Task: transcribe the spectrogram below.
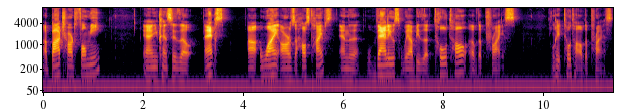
a bar chart for me. And you can see the X, uh, Y are the house types and the values will be the total of the price. Okay, total of the price.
